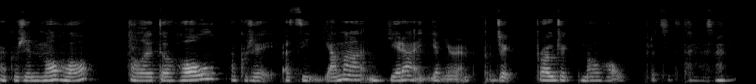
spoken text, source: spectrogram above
akože Moho, ale je to hole, akože asi jama, diera, ja neviem, Project, Project Mohole, proste to tak nazvané.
